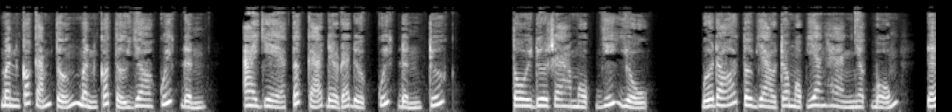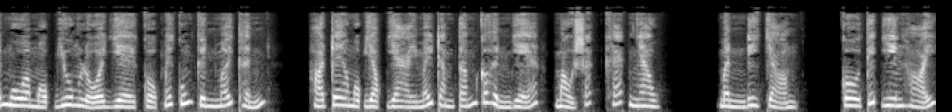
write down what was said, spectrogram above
Mình có cảm tưởng mình có tự do quyết định, ai dè tất cả đều đã được quyết định trước. Tôi đưa ra một ví dụ. Bữa đó tôi vào trong một gian hàng Nhật Bổn để mua một vuông lụa về cột mấy cuốn kinh mới thỉnh. Họ treo một dọc dài mấy trăm tấm có hình vẽ, màu sắc khác nhau. Mình đi chọn. Cô tiếp viên hỏi,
